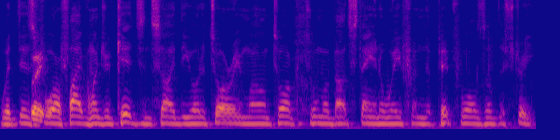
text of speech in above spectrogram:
with this right. four or five hundred kids inside the auditorium while I'm talking to them about staying away from the pitfalls of the street.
